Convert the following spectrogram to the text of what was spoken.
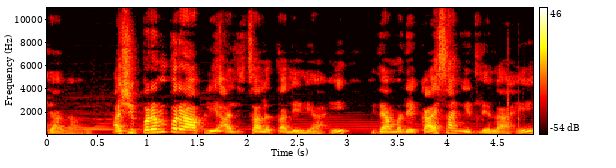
त्यागावर अशी परंपरा आपली आली चालत आलेली आहे की त्यामध्ये काय सांगितलेलं आहे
